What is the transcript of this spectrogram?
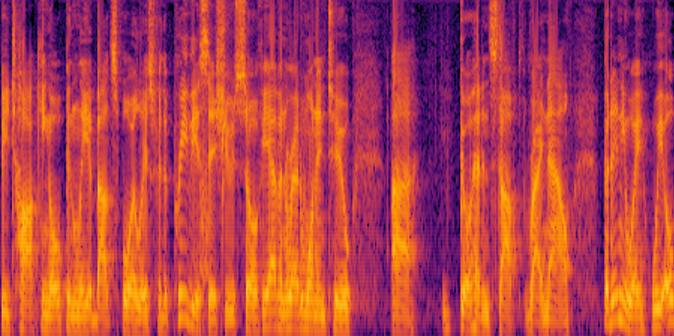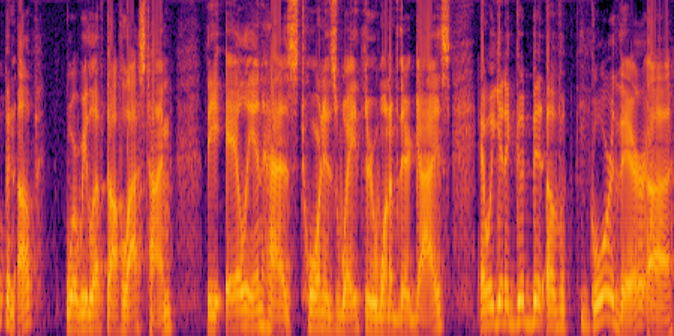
be talking openly about spoilers for the previous issues. So if you haven't read 1 and 2, uh, go ahead and stop right now. But anyway, we open up where we left off last time the alien has torn his way through one of their guys, and we get a good bit of gore there, uh,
